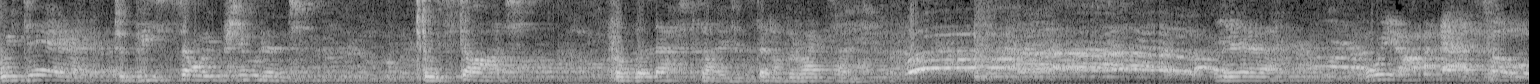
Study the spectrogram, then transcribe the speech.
we dare to be so impudent to start from the left side instead of the right side. Are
